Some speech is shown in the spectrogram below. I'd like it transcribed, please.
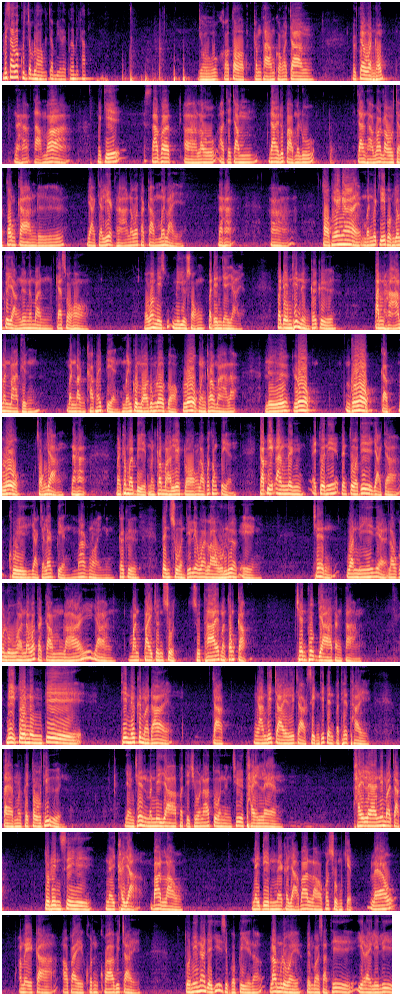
ไม่ทราบว่าคุณจำลองจะมีอะไรเพิ่มไหมครับ เดี๋ยวขอตอบคำถามของอาจารย์ ดรวันนพนะฮะถามว่าเมื่อกี้ทราบว่าเราอาจจะจำได้หรือเปล่าไม่รู้ อาจารย์ถามว่าเราจะต้องการหรืออยากจะเรียกหานวัตกรรมเมื่อไหร่นะฮะอตอบง่ายๆ เหมือนเมื่อกี้ผมยกตัวอย่างเรื่องน้ำมันแก๊สโซฮอล์ผมว่ามีมีอยู่สองประเด็นใหญ่ๆ ประเด็นที่หนึ่งก็คือปัญหามันมาถึง มันบังคับให้เปลี่ยน เหมือนคุณหมอรุ่งโรจน์บอกโรคมันเข้ามาละ หรือโรคโรคกับโรคสองอย่างนะฮะมันก็มาบีบมันเข้ามาเรียกร้องเราก็ต้องเปลี่ยน กับอีกอันหนึ่งไอ้ตัวนี้เป็นตัวที่อยากจะคุย อยากจะแลกเปลี่ยนมากหน่อยหนึ่งก็คือเป็นส่วนที่เรียกว่าเราเลือกเอง เช่นวันนี้เนี่ยเราก็รู้ว่านวัตกรรมหลายอย่างมันไปจนสุด สุดท้ายมันต้องกลับ เช่นพวกยาต่างๆ มีอีกตัวหนึ่งที่ที่นึกขึ้นมาได้ จากงานวิจัยหรือจากสิ่งที่เป็นประเทศไทย แต่มันไปโตที่อื่น อย่างเช่นมันมียาปฏิชีวนะตัวหนึ่งชื่อไทยแลนด์ไทยแลนด์นี่มาจากจุลินทรีย์ในขยะบ้านเรา ในดินในขยะบ้านเราก็สุ่มเก็บแล้ว อเมริกาเอาไปค้นคว้าวิจัย ตัวนี้น่าจะ 20 กว่าปีแล้ว ร่ำรวยเป็นบริษัทที่อีไลลิลี่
